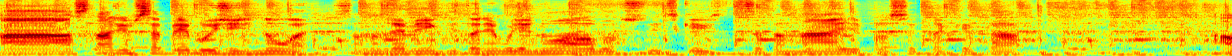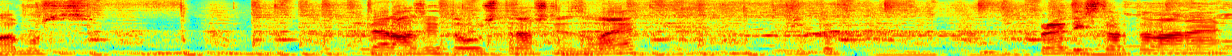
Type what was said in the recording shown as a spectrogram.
A snažím sa priblížiť nule. Samozrejme nikdy to nebude nula, lebo vždycky sa tam nájde proste také tá... Ale môžete si... Teraz je to už strašne zlé, že to predistortované.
